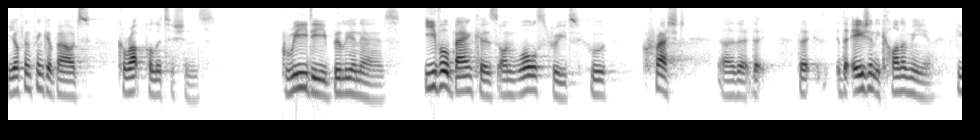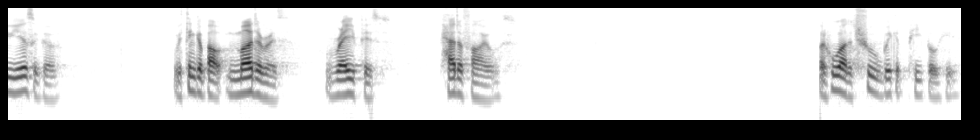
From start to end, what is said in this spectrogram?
we often think about corrupt politicians, greedy billionaires, evil bankers on Wall Street who crashed uh, the, the, the, the Asian economy a few years ago. We think about murderers, rapists, pedophiles. But who are the true wicked people here?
